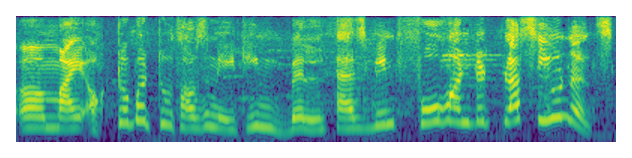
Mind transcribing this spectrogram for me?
uh, my October 2018 bill has been 400 plus units.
